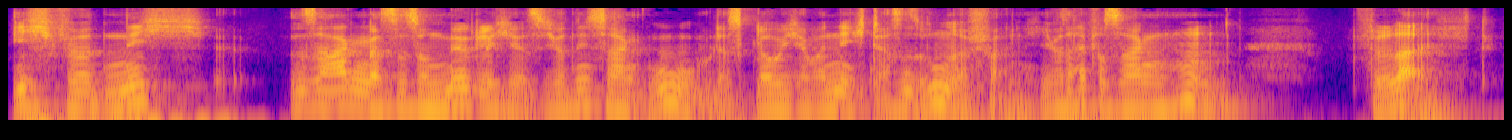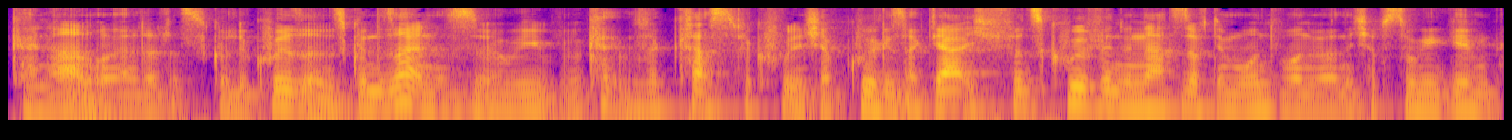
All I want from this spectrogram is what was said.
Ich würde nicht sagen, dass es unmöglich ist. Ich würde nicht sagen, uh, das glaube ich aber nicht, das ist unwahrscheinlich. Ich würde einfach sagen, hm, vielleicht, keine Ahnung, Alter, das könnte cool sein, das könnte sein, das ist irgendwie das krass, das wäre cool. Ich habe cool gesagt, ja, ich würde es cool finden, wenn Nazis auf dem Mond wohnen würden. Ich habe es zugegeben,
